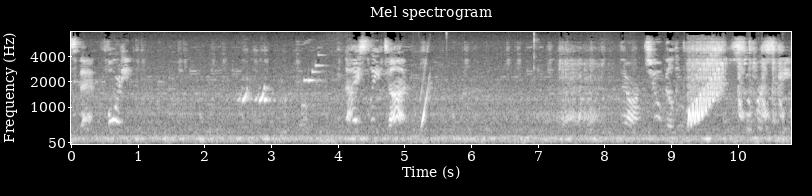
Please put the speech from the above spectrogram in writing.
less 40. Nicely done. There are two buildings. Super speed.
